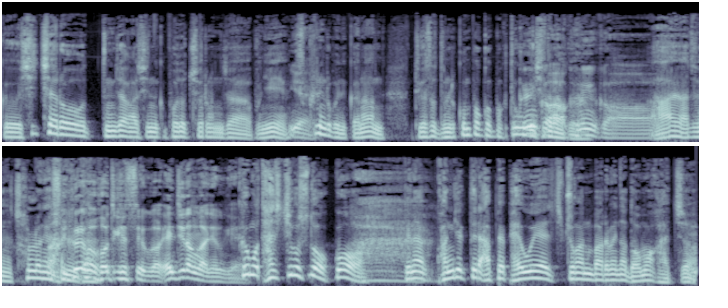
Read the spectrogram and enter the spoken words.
그 시체로 등장하신 그 보도 출연자분이 예. 스크린으로 보니까는 뒤에서 눈을 꿈뻑꿈뻑 뜨고 그러니까, 계시더라고요. 그러니까. 아, 아주 그냥 아, 철렁했습니다. 그러면 어떻게 했어요? 그거 엔진한 거 아니에요, 그게? 그뭐 다시 찍을 수도 없고 아. 그냥 관객들이 앞에 배우에 집중하는 바람에 그냥 넘어갔죠.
